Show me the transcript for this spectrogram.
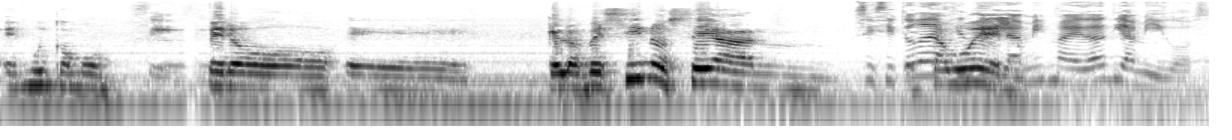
es muy común sí. pero eh, que los vecinos sean... Sí, sí, toda la gente de la misma edad y amigos.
